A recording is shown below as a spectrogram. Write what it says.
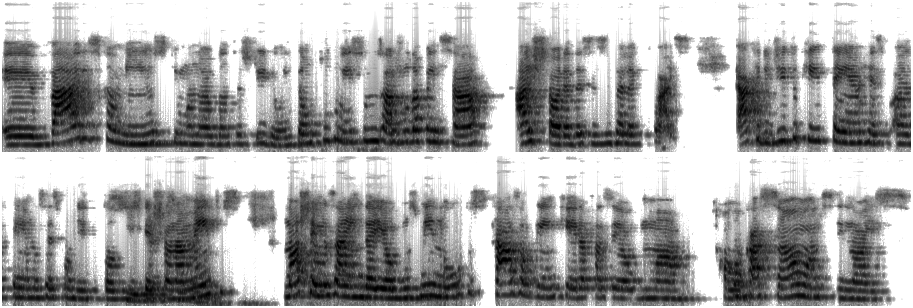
é, vários caminhos que o Manuel Dantas trilhou. Então, tudo isso nos ajuda a pensar a história desses intelectuais. Acredito que tenha, tenhamos respondido todos sim, os questionamentos. Nós temos ainda aí alguns minutos. Caso alguém queira fazer alguma colocação antes de nós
